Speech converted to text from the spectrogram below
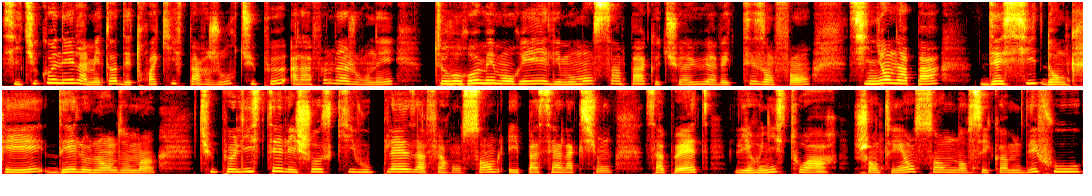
Si tu connais la méthode des trois kiffs par jour, tu peux à la fin de la journée te remémorer les moments sympas que tu as eus avec tes enfants. S'il n'y en a pas, décide d'en créer dès le lendemain. Tu peux lister les choses qui vous plaisent à faire ensemble et passer à l'action. Ça peut être lire une histoire, chanter ensemble, danser comme des fous.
